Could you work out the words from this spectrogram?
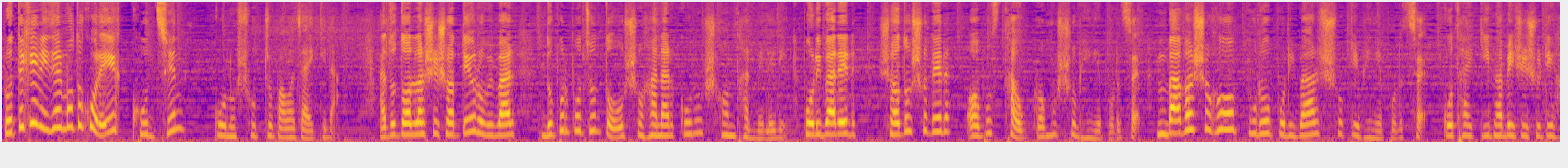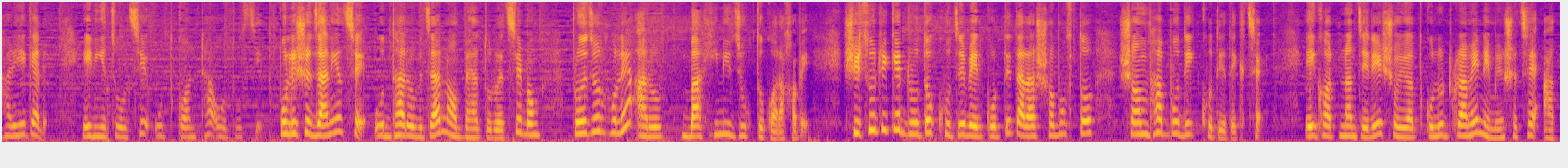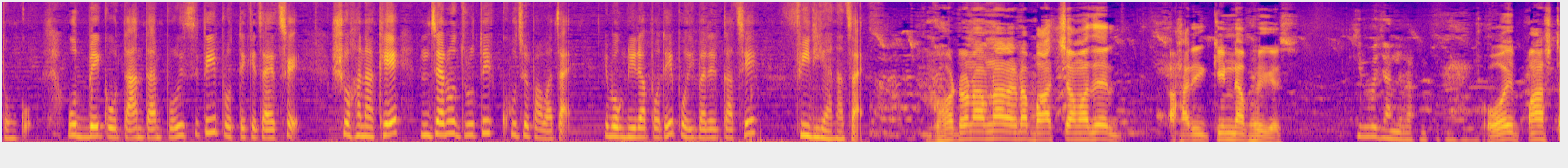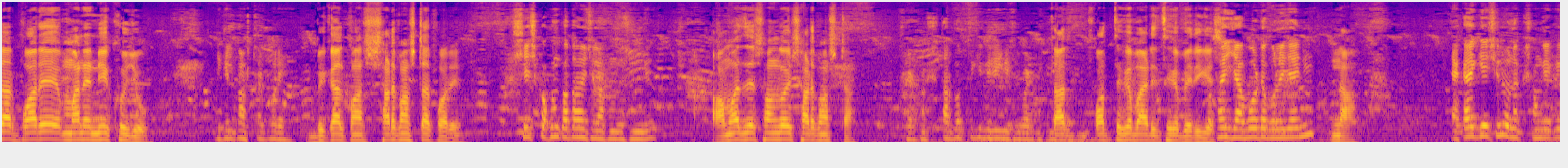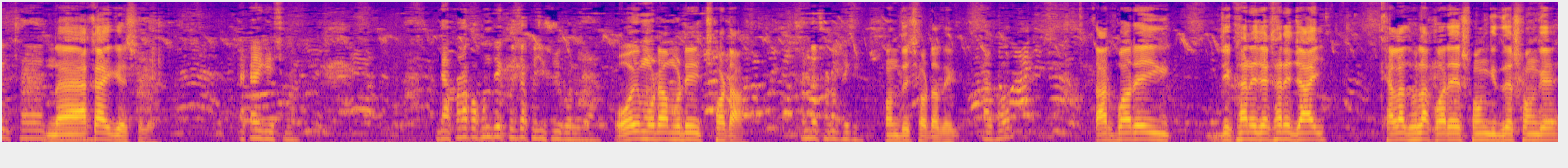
প্রত্যেকে নিজের মতো করে খুঁজছেন কোনো সূত্র পাওয়া যায় কিনা। এত তল্লাশি সত্ত্বেও রবিবার দুপুর পর্যন্ত সোহানার কোনো সন্ধান মেলেনি। পরিবারের সদস্যদের অবস্থাও ক্রমশ ভেঙে পড়েছে। বাবা সহ পুরো পরিবার শোকে ভেঙে পড়েছে। কোথায় কীভাবে শিশুটি হারিয়ে গেল, এ নিয়ে চলছে উৎকণ্ঠা ও দুশ্চিন্তা। পুলিশ জানিয়েছে, উদ্ধার অভিযান অব্যাহত রয়েছে এবং প্রয়োজন হলে আরও বাহিনী যুক্ত করা হবে। শিশুটিকে দ্রুত খুঁজে বের করতে তারা সমস্ত সম্ভাব্য দিক খতিয়ে দেখছে। এই ঘটনার জেরে সৈয়দ কুলুট গ্রামে নেমে এসেছে আতঙ্ক। উদ্বেগ ও টান টান পরিস্থিতি প্রত্যেকে চাইছে। সোহানাকে যেন দ্রুত খুঁজে পাওয়া যায় এবং নিরাপদে পরিবারের কাছে ফিরিয়ে আনা যায়। ঘটনা আপনার একটা বাচ্চা আমাদের হারি কিডন্যাপ হয়ে গেছে। কীভাবে জানলেন আপনি ওই পাঁচটার পরে মানে নিখোঁজো বিকেল পাঁচটার পরে? বিকাল পাঁচ সাড়ে পাঁচটার পরে। শেষ কখন কথা হয়েছিল আপনাদের সঙ্গে? আমাদের সঙ্গে ওই সাড়ে পাঁচটা। তারপর থেকে বেরিয়ে গেছিল বাড়ি থেকে। তারপর থেকে বাড়ি থেকে বেরিয়ে গেছে। কোথায় যাব ওটা বলে যায়নি? না। একাই গিয়েছিল না সঙ্গে কেউ না একাই গেছিল একাই গিয়েছিল? আপনারা কখন থেকে খোঁজাখুঁজি শুরু করলেন? ওই মোটামুটি ছটা। সন্ধ্যা ছটা থেকে। সন্ধ্যে ছটা থেকে। তারপর? তারপর এই যেখানে যেখানে যাই খেলাধুলা করে সঙ্গীতদের সঙ্গে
